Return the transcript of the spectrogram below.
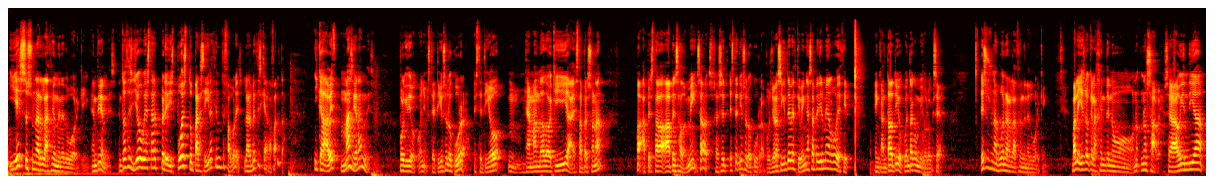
Y eso es una relación de networking, ¿entiendes? Entonces yo voy a estar predispuesto para seguir haciéndote favores, las veces que haga falta. Y cada vez más grandes. Porque digo, coño, este tío se lo ocurra. Este tío mm, me ha mandado aquí a esta persona Ah, ha, pensado en mí, ¿sabes? O sea, este tío se le ocurra. Pues yo la siguiente vez que vengas a pedirme algo voy a decir, encantado, tío, cuenta conmigo, lo que sea. Eso es una buena relación de networking. ¿Vale? Y es lo que la gente no, no, sabe. O sea, hoy en día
